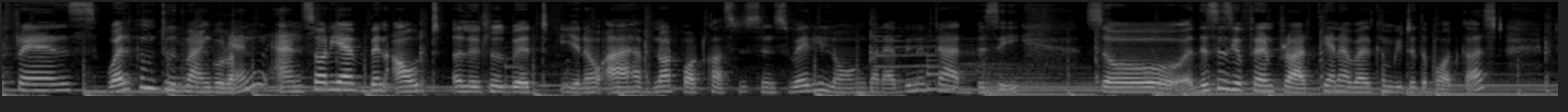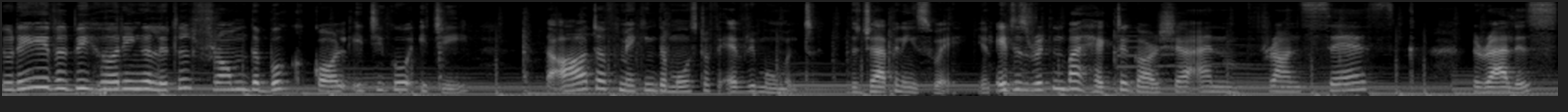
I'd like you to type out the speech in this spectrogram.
friends, welcome to the Mango. And sorry, I've been out a little bit. You know, I have not podcasted since very long, but I've been a tad busy. So, this is your friend Prarthi, and I welcome you to the podcast. Today, we'll be hearing a little from the book called Ichigo Ichie The Art of Making the Most of Every Moment, the Japanese Way. It is written by Hector Garcia and Francesc Miralles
